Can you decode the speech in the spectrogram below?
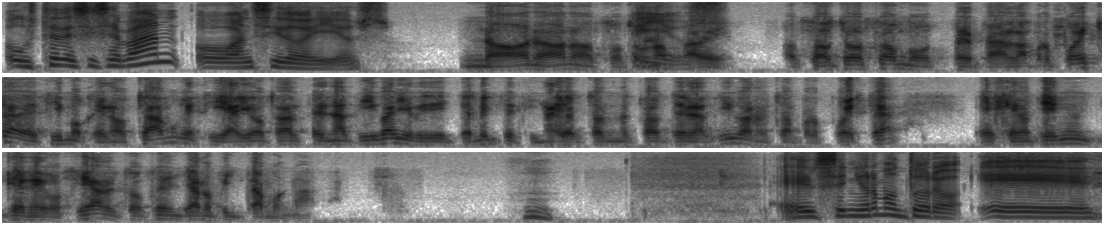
ustedes y se van o han sido ellos? No, no, nosotros Ellos. no, a ver, nosotros somos preparar la propuesta, decimos que no estamos, que si hay otra alternativa y evidentemente si no hay otra otra alternativa, nuestra propuesta es que no tienen que negociar, entonces ya no pintamos nada. El señor Montoro, eh,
